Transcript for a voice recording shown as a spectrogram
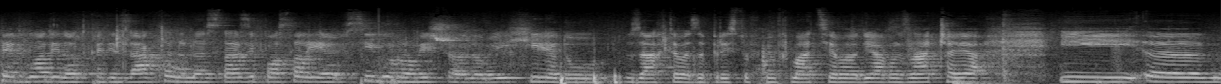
pet godina od kad je zakon na snazi poslali je sigurno više od ovih hiljadu zahteva za pristup informacijama od javnog značaja i e,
